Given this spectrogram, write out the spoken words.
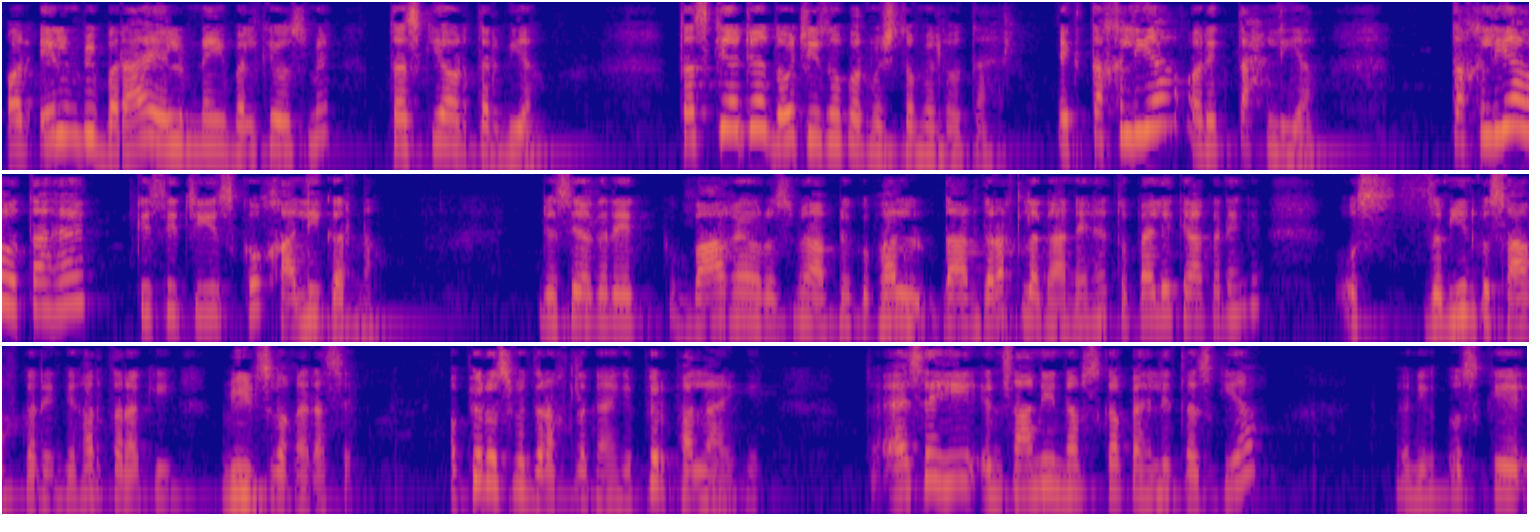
اور علم بھی برائے علم نہیں، بلکہ اس میں تزکیہ اور تربیہ۔ تزکیہ جو دو چیزوں پر مشتمل ہوتا ہے۔ ایک تخلیہ اور ایک تہلیہ تخلیہ ہوتا ہے کسی چیز کو خالی کرنا۔ جیسے اگر ایک باغ ہے اور اس میں آپ نے کوئی پھل دار درخت لگانے ہیں تو پہلے کیا کریں گے؟ اس زمین کو صاف کریں گے ہر طرح کی ویڈس وغیرہ سے۔ اور پھر اس میں درخت لگائیں گے، پھر پھل آئیں گے۔ تو ایسے ہی انسانی نفس کا پہلے تزکیہ یعنی اس کے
